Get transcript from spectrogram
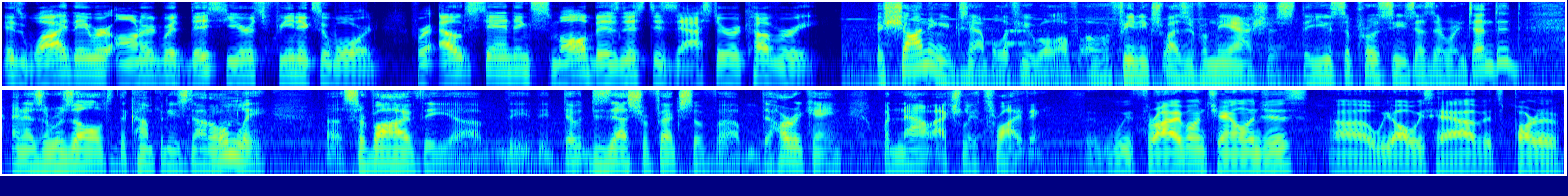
is why they were honored with this year's Phoenix Award for Outstanding Small Business Disaster Recovery. A shining example, if you will, of, of, a phoenix rising from the ashes. They used the proceeds as they were intended, and as a result, the companies not only uh, survived the, uh, the, the, disaster effects of uh, the hurricane, but now actually thriving. We thrive on challenges. Uh, we always have. It's part of,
